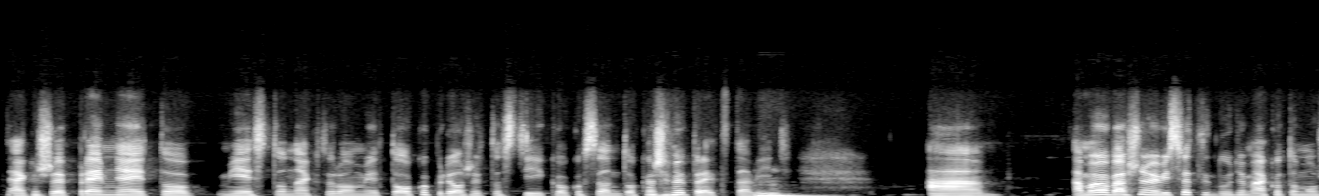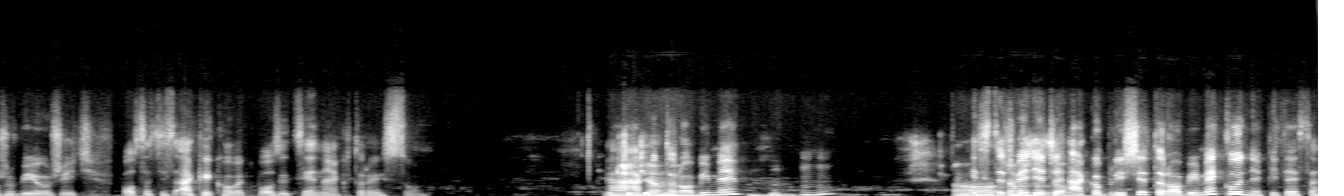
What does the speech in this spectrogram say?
Takže pre mňa je to miesto, na ktorom je toľko príležitostí, koľko sa len dokážeme predstaviť. Mm-hmm. A, a mojou vášňou je vysvetliť ľuďom, ako to môžu využiť v podstate z akékoľvek pozície, na ktorej sú. Určite, a ako to robíme? Uh-huh. Uh-huh. Keď chceš vedieť, sa... že ako bližšie to robíme, kľudne, pýtaj sa.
